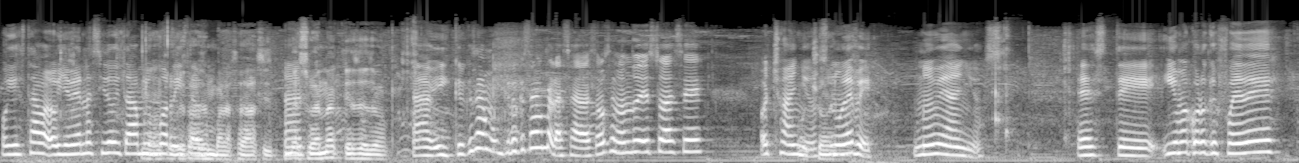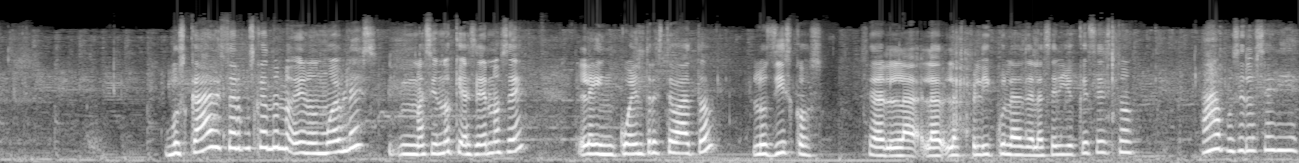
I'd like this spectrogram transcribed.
O ya estaba, o ya había nacido y estaba muy No, que morrita. estabas embarazada, sí, Ah. me suena que es eso. Ah, y creo que, estaba, creo que estaba embarazada. Estamos hablando de esto hace ocho años, Ocho años. nueve, nueve años. Este, y yo me acuerdo que fue de buscar, estar buscando en, los muebles, mm, haciendo que hacer, no sé. Le encuentra este vato los discos, o sea, la- la- las películas de la serie. Yo, ¿qué es esto? Ah, pues es la serie.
